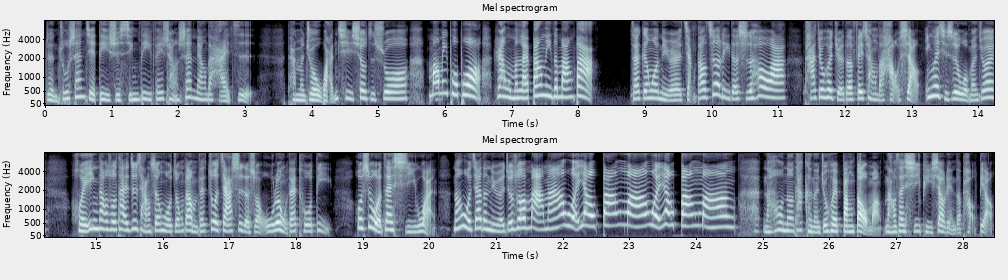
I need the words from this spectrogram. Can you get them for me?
忍珠三姐弟是心地非常善良的孩子，他们就挽起袖子说：“猫咪婆婆，让我们来帮你的忙吧。”在跟我女儿讲到这里的时候啊，她就会觉得非常的好笑，因为其实我们就会回应到说，在日常生活中，当我们在做家事的时候，无论我在拖地或是我在洗碗，然后我家的女儿就说：“妈妈，我要帮忙，我要帮忙。”然后呢，她可能就会帮到忙，然后再嬉皮笑脸的跑掉。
